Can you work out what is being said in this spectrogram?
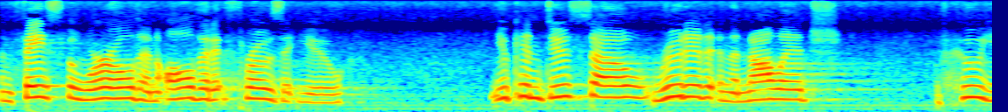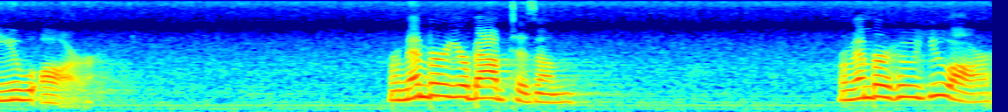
and face the world and all that it throws at you, you can do so rooted in the knowledge of who you are. Remember your baptism. Remember who you are.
